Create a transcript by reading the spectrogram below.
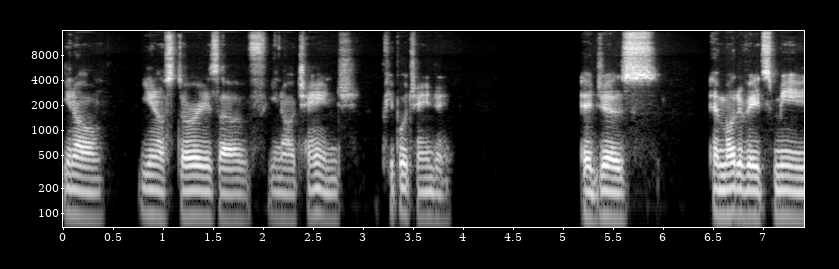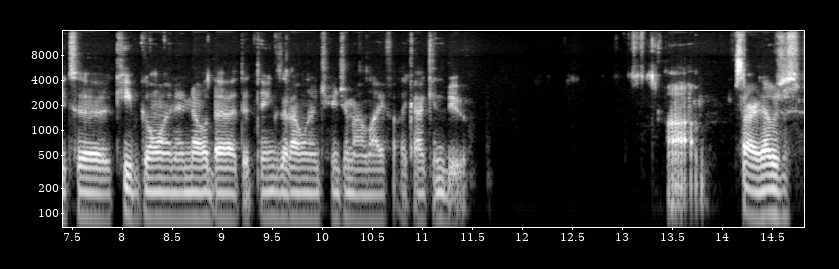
you know, you know, stories of, you know, change, people changing. It just it motivates me to keep going and know that the things that I want to change in my life, like I can do. Um, sorry, that was just,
